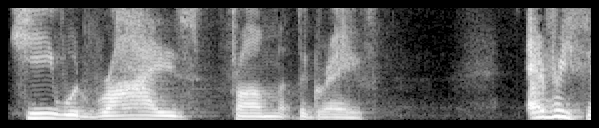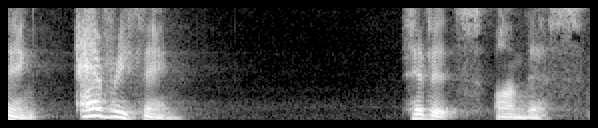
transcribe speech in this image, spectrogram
he would rise from the grave. Everything, everything pivots on this.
